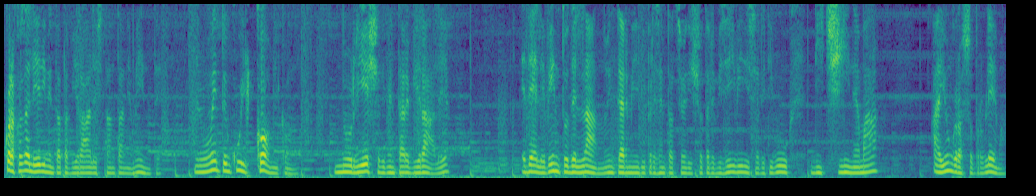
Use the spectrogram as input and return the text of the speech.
quella cosa lì è diventata virale istantaneamente. Nel momento in cui il Comic Con non riesce a diventare virale, ed è l'evento dell'anno in termini di presentazione di show televisivi, di serie tv, di cinema, hai un grosso problema.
